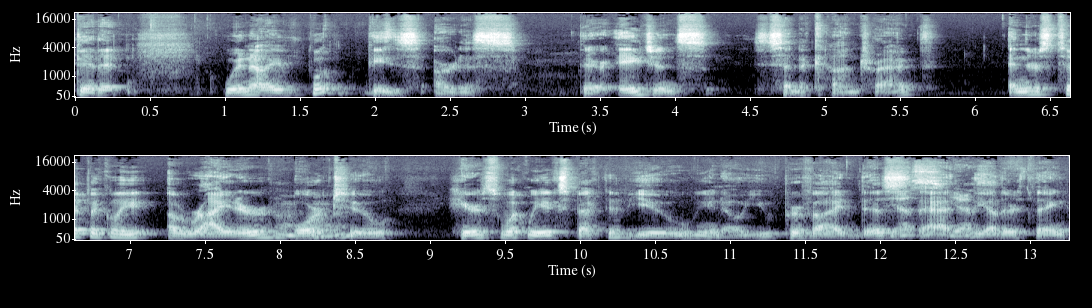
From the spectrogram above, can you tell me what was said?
did it. When I booked these artists, their agents send a contract, and there's typically a rider or Mm-hmm. two. Here's what we expect of you. You know, you provide this, Yes, that, yes. the other thing.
